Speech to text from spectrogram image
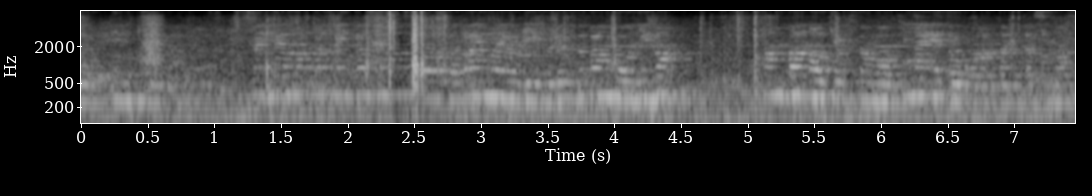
大変お待たせいたしましたただいまよりグループ番号2番3番のお客様を機内へとご案内いたします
